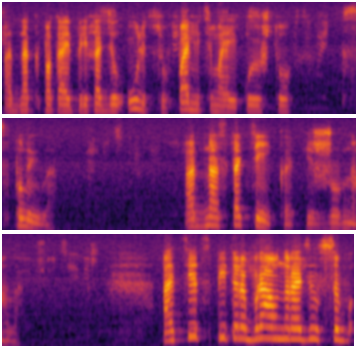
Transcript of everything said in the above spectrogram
Однако, пока я переходил улицу, в памяти моей кое-что всплыло. Одна статейка из журнала. Отец Питера Брауна родился в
